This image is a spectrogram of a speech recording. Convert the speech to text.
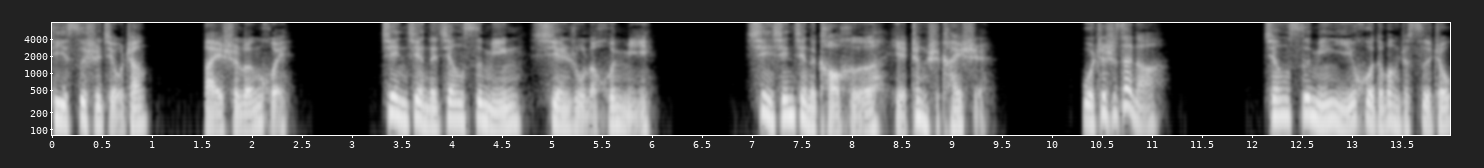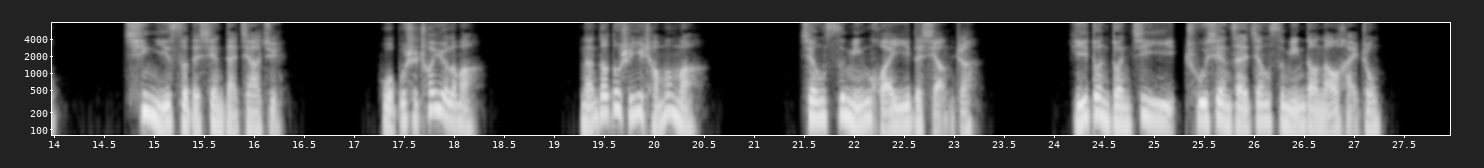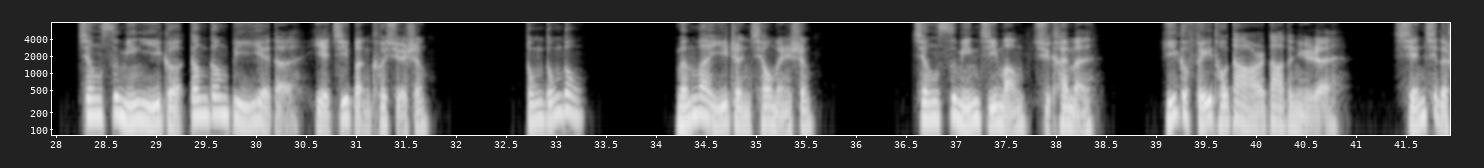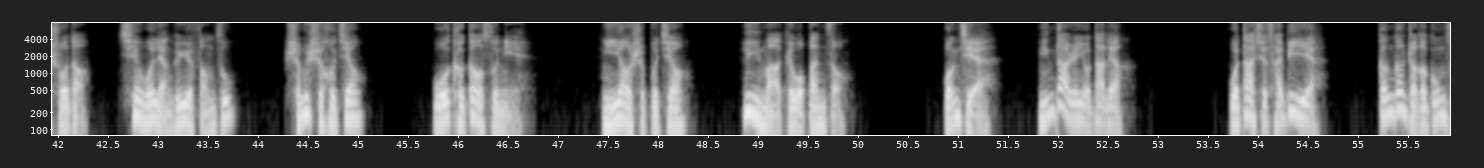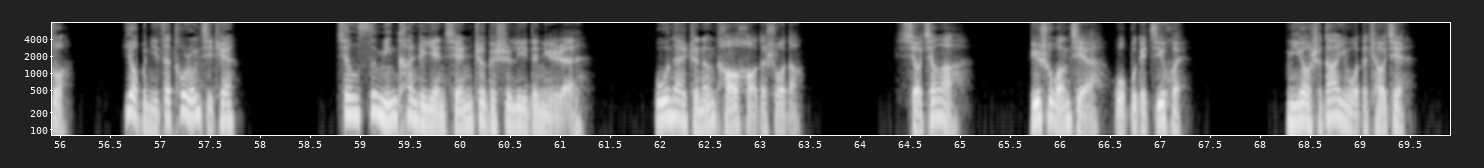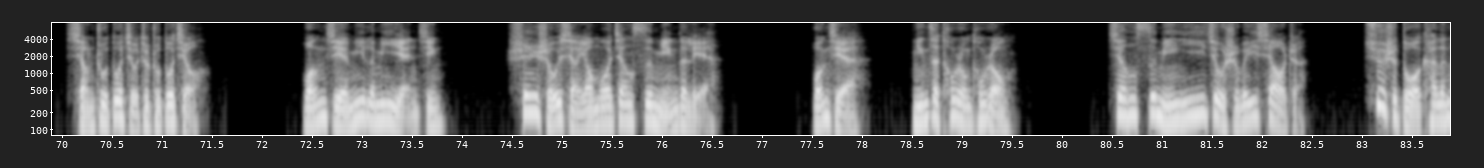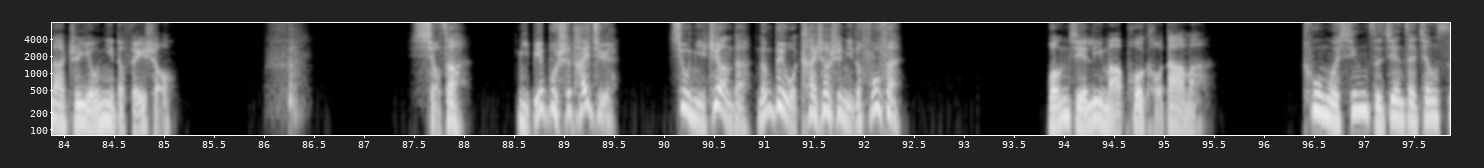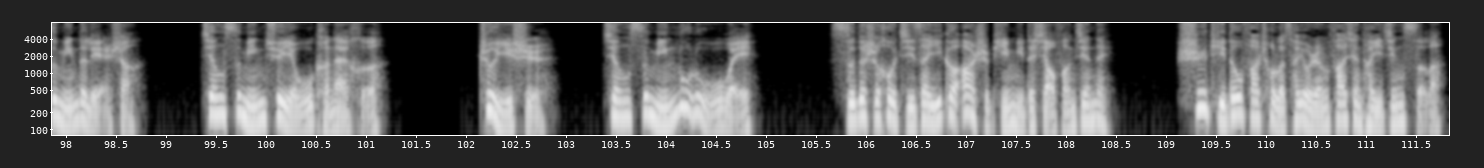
第四十九章百世轮回。渐渐的，江思明陷入了昏迷。现仙剑的考核也正式开始。我这是在哪？江思明疑惑的望着四周，清一色的现代家具。我不是穿越了吗？难道都是一场梦吗？江思明怀疑的想着。一段段记忆出现在江思明的脑海中。江思明一个刚刚毕业的野鸡本科学生。咚咚咚，门外一阵敲门声。江思明急忙去开门。一个肥头大耳大的女人嫌弃的说道：“欠我两个月房租，什么时候交？我可告诉你，你要是不交，立马给我搬走。”王姐，您大人有大量。我大学才毕业，刚刚找到工作，要不你再通融几天？江思明看着眼前这个势利的女人，无奈只能讨好的说道：“小江啊，别说王姐我不给机会，你要是答应我的条件，想住多久就住多久。”王姐眯了眯眼睛，伸手想要摸江思明的脸。王姐，您再通融通融。江思明依旧是微笑着。却是躲开了那只油腻的肥手。哼，小子，你别不识抬举！就你这样的，能被我看上是你的福分。王姐立马破口大骂。吐沫星子溅在江思明的脸上，江思明却也无可奈何。这一世，江思明碌碌无为，死的时候挤在一个二十平米的小房间内，尸体都发臭了，才有人发现他已经死了。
